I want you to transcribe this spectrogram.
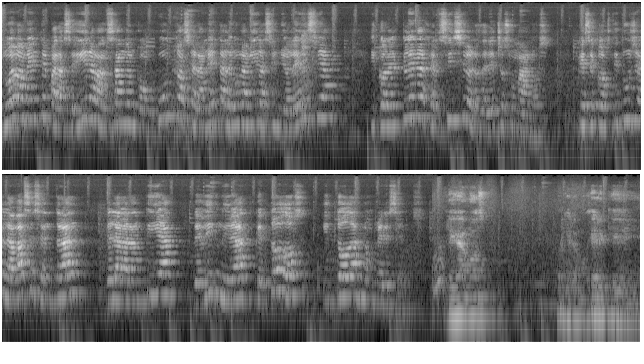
nuevamente para seguir avanzando en conjunto hacia la meta de una vida sin violencia y con el pleno ejercicio de los derechos humanos, que se constituyen la base central de la garantía de dignidad que todos y todas nos merecemos. Plegamos porque la mujer que,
